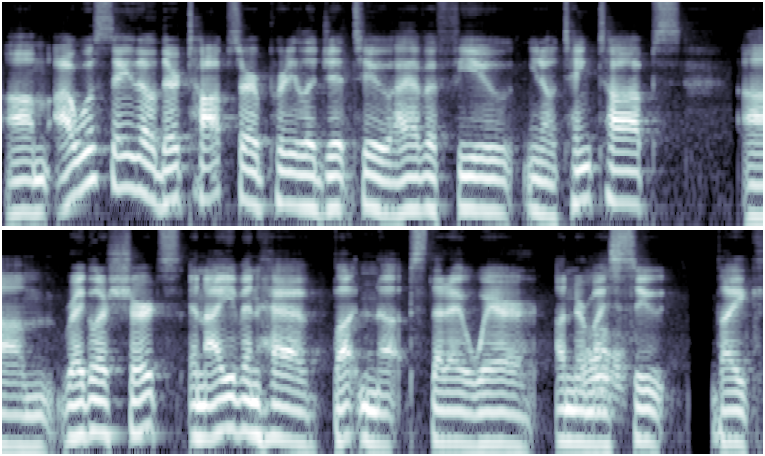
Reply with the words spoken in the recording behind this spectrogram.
Um, I will say though, their tops are pretty legit too. I have a few, you know, tank tops, um, regular shirts, and I even have button ups that I wear under my Oh. suit. Like,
